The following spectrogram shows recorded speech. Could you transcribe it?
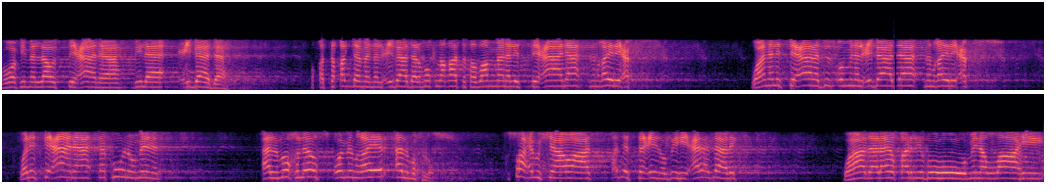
هو في من له استعانة بلا عبادة. وقد تقدم أن العبادة المطلقة تتضمن الاستعانة من غير عكس. وأن الاستعانة جزء من العبادة من غير عكس. والاستعانة تكون من المخلص ومن غير المخلص. صاحب الشهوات قد يستعين به على ذلك وهذا لا يقربه من الله.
